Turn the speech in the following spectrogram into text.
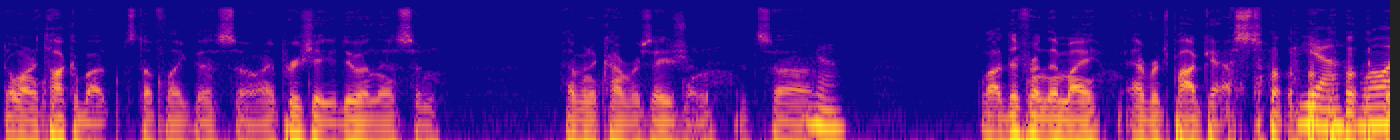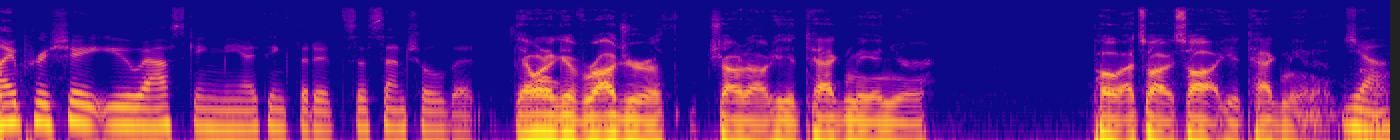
don't want to talk about stuff like this. So I appreciate you doing this and having a conversation. It's uh, Yeah. a lot different than my average podcast. yeah. Well, I appreciate you asking me. I think that it's essential that yeah, I want to give Roger a th- shout out. He had tagged me in your post. That's how I saw it. He had tagged me in it. So yeah.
